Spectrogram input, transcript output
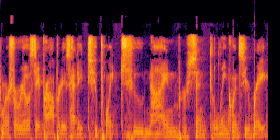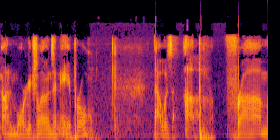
Commercial real estate properties had a 2.29% delinquency rate on mortgage loans in April. That was up from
